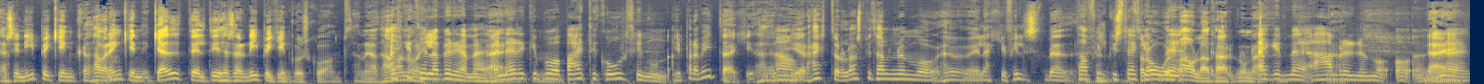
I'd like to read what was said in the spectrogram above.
þessi nýbygging, það var engin geðdeld í þessari nýbyggingu sko, þannig að það var nú... Ekki til að byrja með, Nei. en er ekki búið að bæta ykkur úr því núna? Ég bara veit það ekki, það er, ég er hættur á landsbítalunum og hefur vel ekki fylgst með þróun mála þar núna. Ekki með hamrinum og... og Nei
